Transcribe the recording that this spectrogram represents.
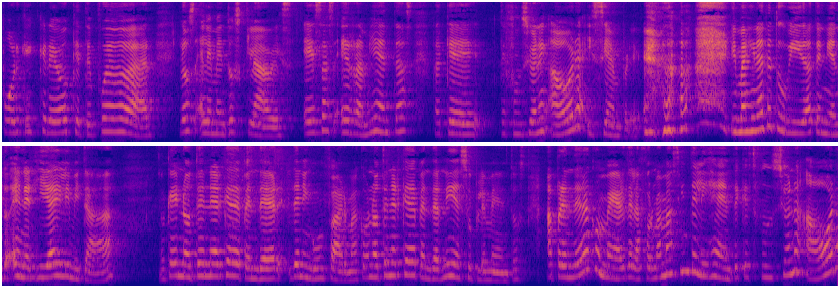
porque creo que te puedo dar los elementos claves, esas herramientas para que te funcionen ahora y siempre. Imagínate tu vida teniendo energía ilimitada no tener que depender de ningún fármaco, no tener que depender ni de suplementos, aprender a comer de la forma más inteligente que funciona ahora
